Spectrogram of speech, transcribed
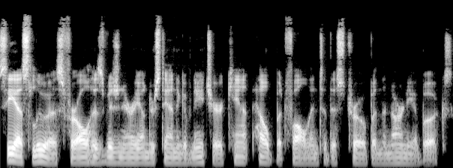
C.S. Lewis, for all his visionary understanding of nature, can't help but fall into this trope in the Narnia books,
